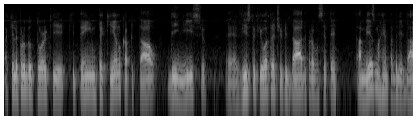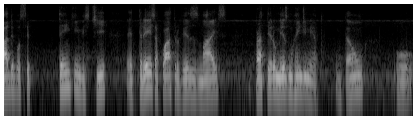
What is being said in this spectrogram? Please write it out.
aquele produtor que, que tem um pequeno capital de início, visto que outra atividade para você ter a mesma rentabilidade, você tem que investir é, três a quatro vezes mais para ter o mesmo rendimento. Então, o,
